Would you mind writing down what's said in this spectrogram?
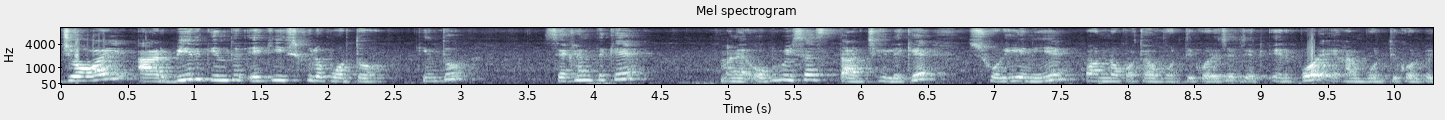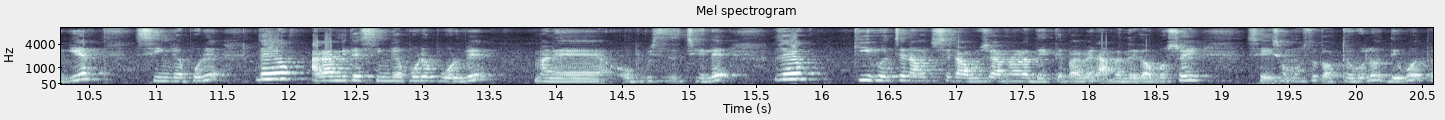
জয় আর বীর কিন্তু একই স্কুলে পড়তো। কিন্তু সেখান থেকে মানে অপবিশ্বাস তার ছেলেকে সরিয়ে নিয়ে অন্য কোথাও ভর্তি করেছে যে এরপর এখানে ভর্তি করবে গিয়ে সিঙ্গাপুরে। যাই হোক, আগামীতে সিঙ্গাপুরে পড়বে মানে অপবিশ্বাসের ছেলে। যাই হোক, কী হচ্ছে না হচ্ছে সেটা অবশ্যই আপনারা দেখতে পাবেন। আপনাদেরকে অবশ্যই সেই সমস্ত তথ্যগুলো দেবো। তো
